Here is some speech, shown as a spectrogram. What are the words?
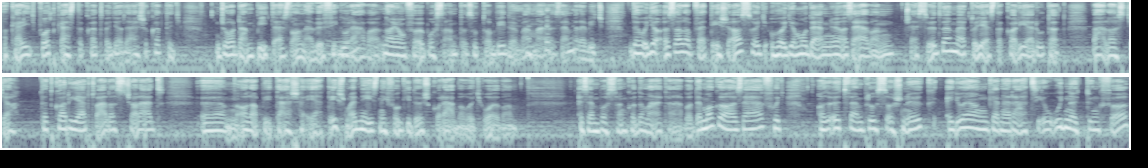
akár így podcastokat vagy adásokat, egy Jordan Peterson nevű figurával. Mm. Nagyon fölbosszant az utóbbi időben már az emberevics, de hogy az alapvetése az, hogy, hogy a modern nő az el van csesződve, mert hogy ezt a karrierutat választja. Tehát karriert választ család ö, alapítás helyett, és majd nézni fog idős korába, hogy hol van ezen bosszankodom általában. De maga az elf, hogy az 50 pluszos nők egy olyan generáció, úgy nőttünk föl,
